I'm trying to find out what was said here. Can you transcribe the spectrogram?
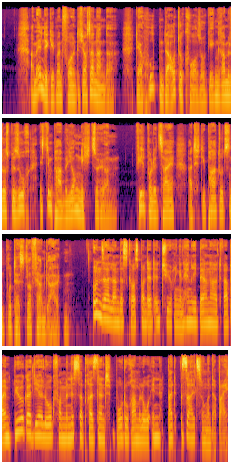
Am Ende geht man freundlich auseinander. Der hupende Autokorso gegen Ramelows Besuch ist im Pavillon nicht zu hören. Viel Polizei hat die paar Dutzend Protestler ferngehalten. Unser Landeskorrespondent in Thüringen, Henry Bernhard, war beim Bürgerdialog vom Ministerpräsident Bodo Ramelow in Bad Salzungen dabei.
